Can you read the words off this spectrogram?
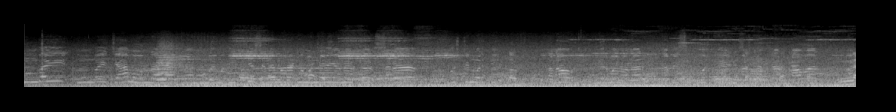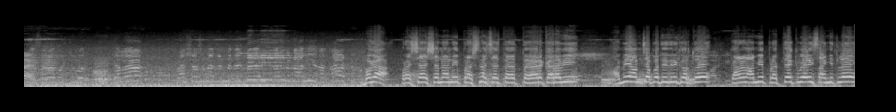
मुंबई मुंबई जाम होऊन किंवा मुंबईमध्ये इतके सगळे मराठा मंडळी येणार तर सगळ्या गोष्टींवरती तणाव निर्माण होणार या बेसिक गोष्टी इन्फ्रास्ट्रक्चर ट्रॅव्हल नाही. सगळ्या गोष्टीवर याला प्रशासनाकडनं काही तयारी करण्यात आली आहे का काय वाटतं बघा प्रशासनाने प्रश्नाची त तयार करावी. आम्ही आमच्या पद्धतीने करतोय. कारण आम्ही प्रत्येक वेळी सांगितलंय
